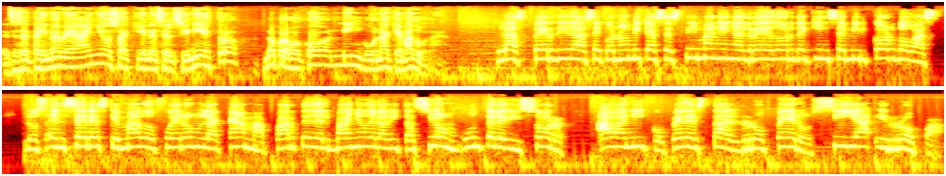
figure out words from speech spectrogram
de 69 años, a quienes el siniestro no provocó ninguna quemadura. Las pérdidas económicas se estiman en alrededor de 15 mil córdobas. Los enseres quemados fueron la cama, parte del baño de la habitación, un televisor, abanico, pedestal, ropero, silla y ropa.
